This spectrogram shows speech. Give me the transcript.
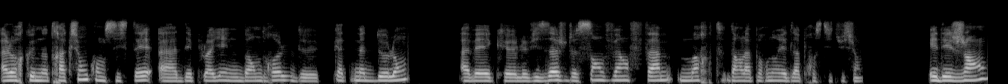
alors que notre action consistait à déployer une banderole de 4 mètres de long avec le visage de 120 femmes mortes dans la porno et de la prostitution. Et des gens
